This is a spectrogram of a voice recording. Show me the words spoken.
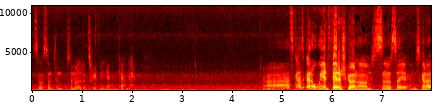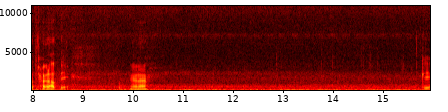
Saw something similar. Looks creepy. Yeah. Okay. Okay. Ah, this guy's got a weird fetish going on. I'm just gonna say it. I'm just gonna throw it out there. You know. Okay.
